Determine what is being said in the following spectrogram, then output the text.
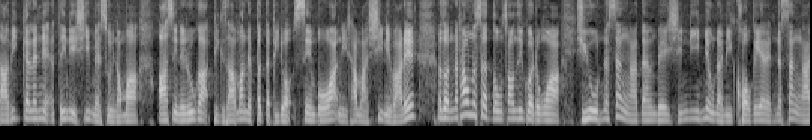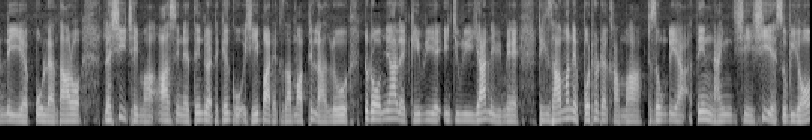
လာပြီးကက်လက်နဲ့အသင်းတွေရှိမယ်ဆိုရင်တော့မှအာဆင်နယ်တို့ကဒီကစားမနဲ့ပတ်သက်ပြီးတော့စင်ပေါ်ကအနေထားမှာရှိနေပါတယ်အဲ့တော့2023 23ဆောင်းစည်းကွက်တုန်းကယူရို25တန်းပဲရင်းနှီးမြှုပ်နှံပြီးခေါ်ခဲ့ရတဲ့25နှစ်ရဲ့ပိုလန်သားတော့လက်ရှိအချိန်မှာအာဆင်နယ်တင်းအတွက်တကယ့်ကိုအရေးပါတဲ့ကစားမဖြစ်လာလို့တော်တော်များလဲဂေဘရီရဲ့ injury ရနေပြီမဲ့ဒီကစားမနဲ့ပေါ်ထွက်တဲ့အခါမှာတစုံတရာအသင်းနိုင်ရှိရှိရဆိုပြီးတော့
